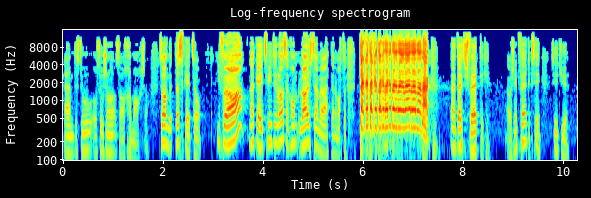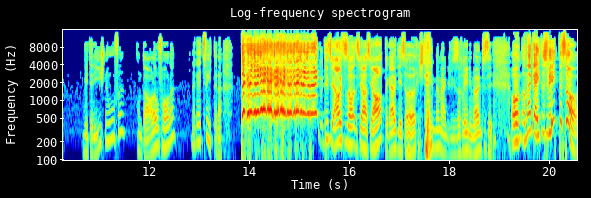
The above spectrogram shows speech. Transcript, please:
ähm, dass du auch so schon noch Sachen machst. So. Das geht so. Ich fange an, dann geht das Meeting los, dann kommt, lass uns zusammen beten. Dann macht es so, dann ist es fertig. Aber es war nicht fertig. Sie tun wieder einschnaufen und Anlauf holen, dann geht es weiter. Dann die sind alle so, sind Asiaten, gell? die haben so hohe Stimmen, manchmal, so kleine Menschen sind. Und, und dann geht es weiter so.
